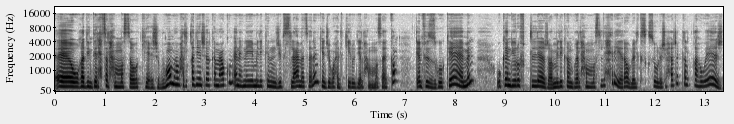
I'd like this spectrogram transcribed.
آه وغادي ندير حتى الحمص هو كيعجبهم. ها واحد القضية نشاركها معكم. أنا هنايا ملي كنجيب السلعة مثلا كنجيب واحد الكيلو ديال الحمص هكا. كنفزقو كامل. وكنديرو في الثلاجه ملي كنبغي الحمص الحريرة ولا الكسكسو ولا شي حاجة كنلقاه واجد.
